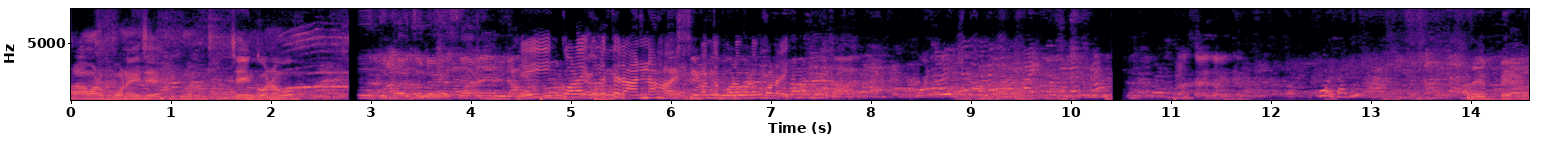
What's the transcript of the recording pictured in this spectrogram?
আর আমার ফোন এই যে চেকিং করে নেব। এই কড়াইগুলোতে রান্না হয় কত বড় বড় কড়াই। আরে ব্যাংক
